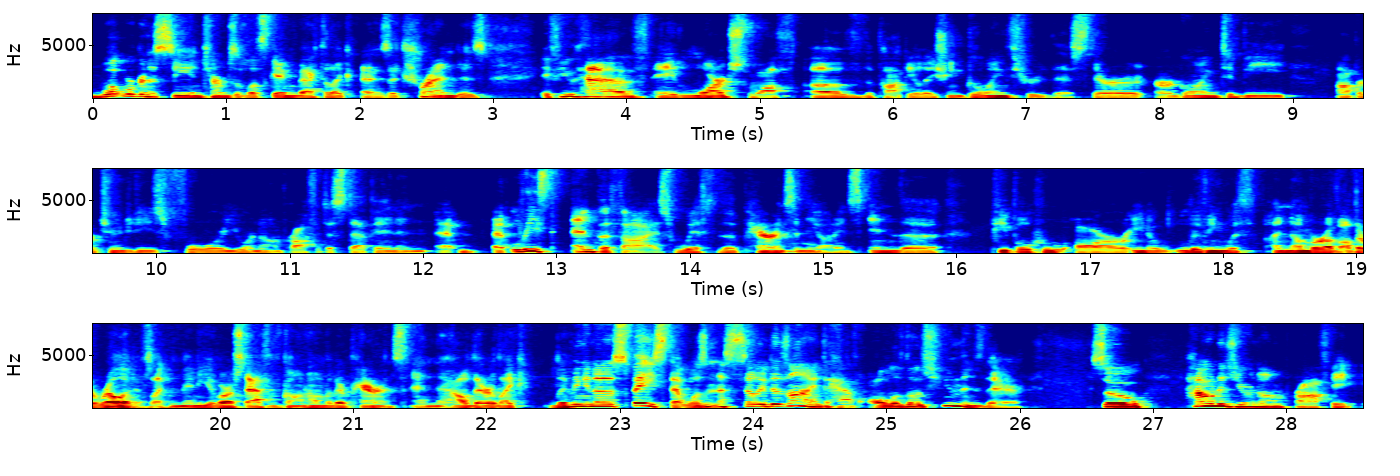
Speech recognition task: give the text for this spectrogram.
what we're going to see in terms of let's getting back to like as a trend is if you have a large swath of the population going through this there are going to be opportunities for your nonprofit to step in and at, at least empathize with the parents in the mm-hmm. audience in the people who are you know living with a number of other relatives. Like many of our staff have gone home with their parents and now they're like living in a space that wasn't necessarily designed to have all of those humans there. So how does your nonprofit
